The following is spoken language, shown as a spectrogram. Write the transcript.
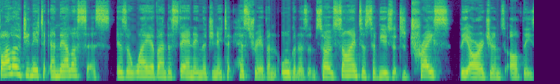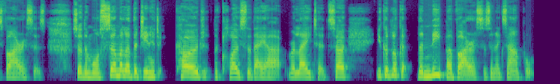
phylogenetic analysis is a way of understanding the genetic history of an organism. So, scientists have used it to trace the origins of these viruses. So, the more similar the genetic code, the closer they are related. So, you could look at the Nipah virus as an example.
